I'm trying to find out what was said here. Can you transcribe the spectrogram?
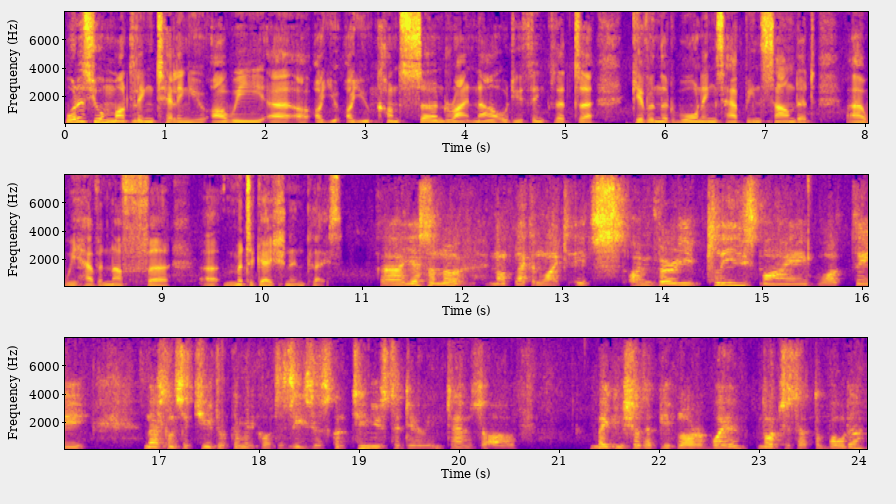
What is your modelling telling you? Are we uh, are you are you concerned right now, or do you think that, uh, given that warnings have been sounded, uh, we have enough uh, uh, mitigation in place? Uh, yes and no, not black and white. It's I'm very pleased by what the National Institute of Communicable Diseases continues to do in terms of making sure that people are aware, not just at the border,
